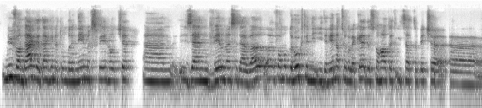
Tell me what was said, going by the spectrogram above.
Nu vandaag de dag in het ondernemerswereldje Um, zijn veel mensen daar wel uh, van op de hoogte, niet iedereen natuurlijk. Hè. Dus nog altijd iets dat een beetje uh,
